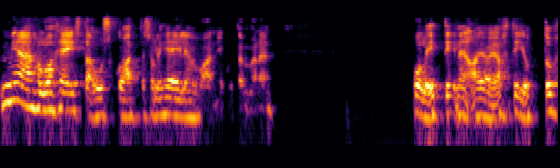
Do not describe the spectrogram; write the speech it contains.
minä en halua heistä uskoa, että se oli heille vaan niin tämmöinen poliittinen ajojahtijuttu.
